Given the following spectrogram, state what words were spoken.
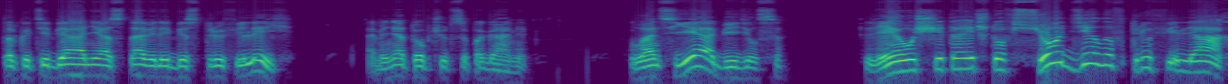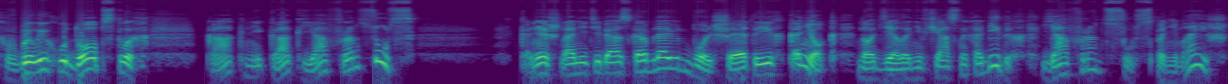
Только тебя не оставили без трюфелей, а меня топчут сапогами. Лансье обиделся. Лео считает, что все дело в трюфелях, в былых удобствах. Как-никак я француз. Конечно, они тебя оскорбляют больше, это их конек, но дело не в частных обидах. Я француз, понимаешь?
